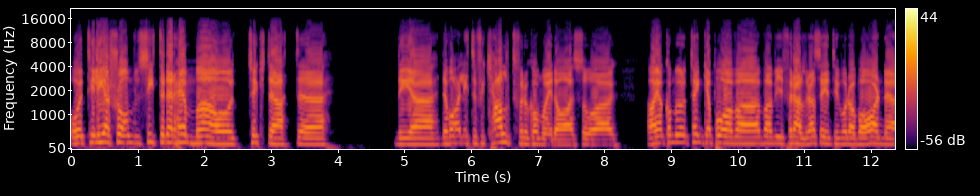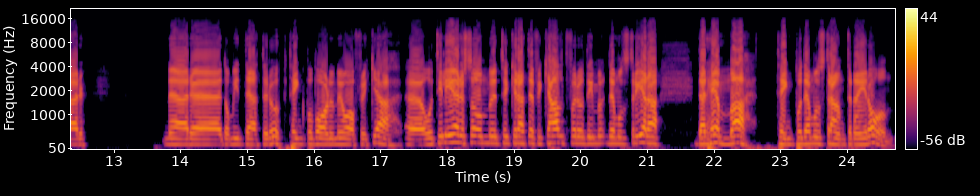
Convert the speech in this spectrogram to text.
och till er som sitter där hemma och tyckte att eh, det, det var lite för kallt för att komma idag så eh, ja, jag kommer att tänka på vad, vad vi föräldrar säger till våra barn när när eh, de inte äter upp. Tänk på barnen i Afrika. Eh, och till er som tycker att det är för kallt för att dem demonstrera där hemma, tänk på demonstranterna i Iran.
